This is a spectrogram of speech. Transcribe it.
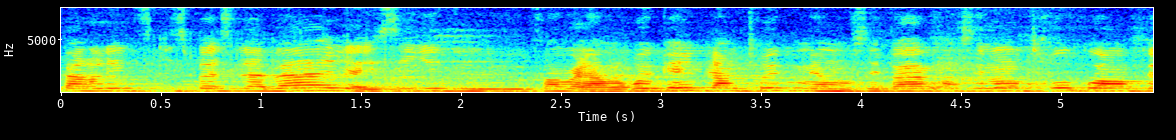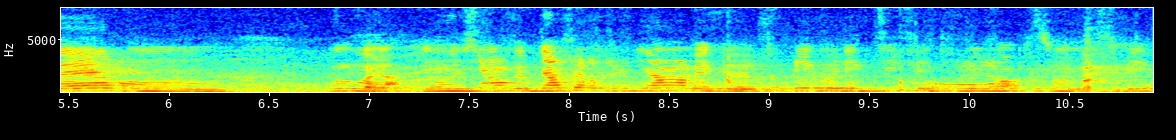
parler de ce qui se passe là-bas et à essayer de. Enfin voilà, on recueille plein de trucs, mais on ne sait pas forcément trop quoi en faire. Donc voilà, aussi, on veut bien faire du lien avec euh, tous les collectifs et tous les gens qui sont motivés.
